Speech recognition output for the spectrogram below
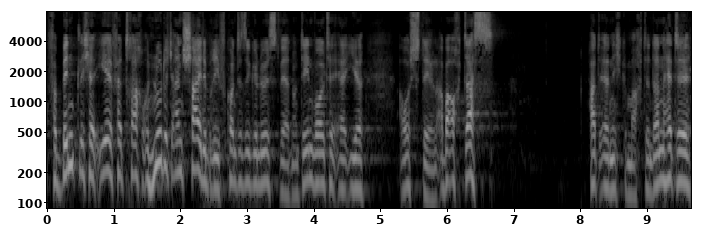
verbindlicher Ehevertrag und nur durch einen Scheidebrief konnte sie gelöst werden und den wollte er ihr ausstellen. Aber auch das hat er nicht gemacht, denn dann hätte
